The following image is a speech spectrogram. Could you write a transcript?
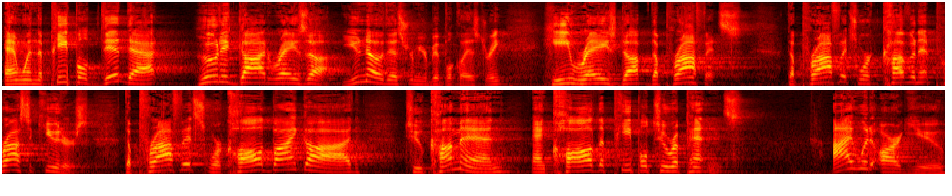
And when the people did that, who did God raise up? You know this from your biblical history. He raised up the prophets. The prophets were covenant prosecutors. The prophets were called by God to come in and call the people to repentance. I would argue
